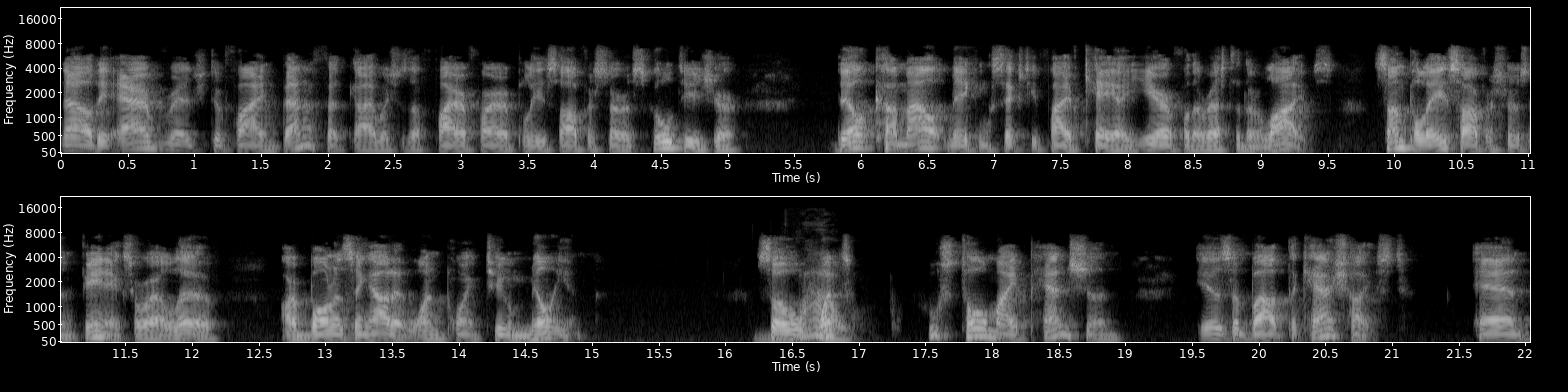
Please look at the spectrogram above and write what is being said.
Now, the average defined benefit guy, which is a firefighter, police officer, or school teacher, they'll come out making 65K a year for the rest of their lives. Some police officers in Phoenix, where I live, are bonusing out at 1.2 million. So wow. what's who stole my pension is about the cash heist. And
